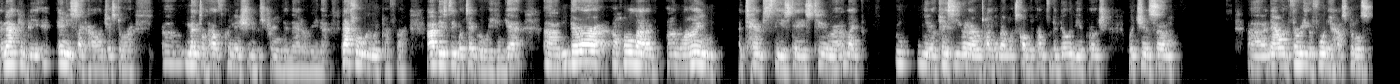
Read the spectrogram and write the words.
And that can be any psychologist or mental health clinician who's trained in that arena. That's what we would prefer. Obviously, we'll take what we can get. Um, there are a whole lot of online attempts these days too. Uh, like, you know, Casey, you and I were talking about what's called the Comfort Ability approach, which is um, uh, now in 30 or 40 hospitals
